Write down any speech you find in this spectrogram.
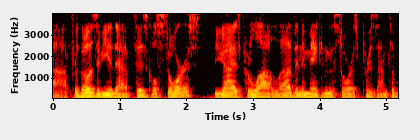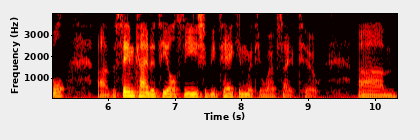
Uh, for those of you that have physical stores, you guys put a lot of love into making the stores presentable. Uh, the same kind of TLC should be taken with your website too. Um,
